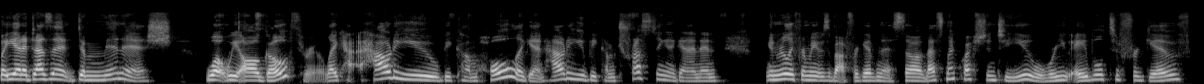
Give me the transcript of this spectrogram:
But yet it doesn't diminish what we all go through like h- how do you become whole again? How do you become trusting again? And and really for me it was about forgiveness. So that's my question to you. Were you able to forgive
